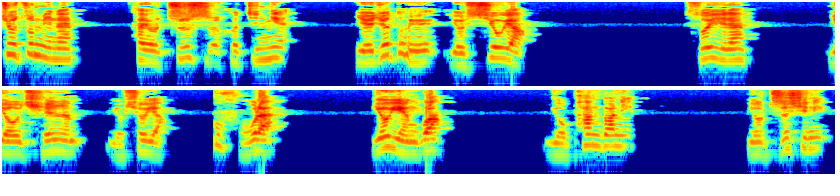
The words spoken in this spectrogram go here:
就证明呢他有知识和经验，也就等于有修养。所以呢，有钱人有修养，不胡来，有眼光，有判断力，有执行力，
